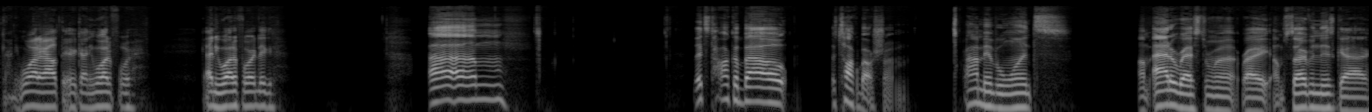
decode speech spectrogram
Got any water out there? Got any water for? Got any water for nigga? Um, let's talk about. Let's talk about something. I remember once. I'm at a restaurant, right? I'm serving this guy.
